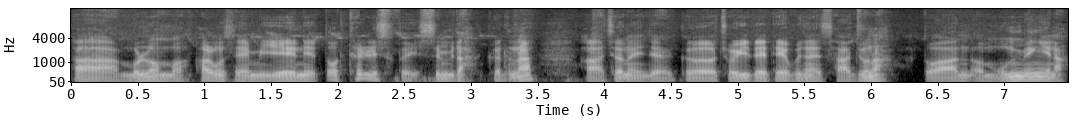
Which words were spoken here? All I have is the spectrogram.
아, 물론 뭐 팔공 쌤이 예언이 또 틀릴 수도 있습니다. 그러나 아, 저는 이제 그 조이대 대분야의 사주나 또한 어, 문명이나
